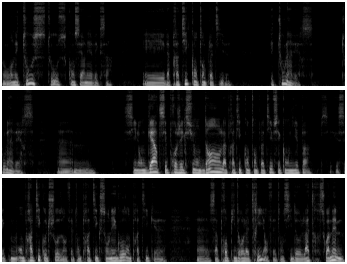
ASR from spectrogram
On est tous, tous concernés avec ça. Et la pratique contemplative est tout l'inverse. Tout l'inverse. Euh, si l'on garde ces projections dans la pratique contemplative, c'est qu'on n'y est pas. C'est qu'on pratique autre chose, en fait. On pratique son ego, on pratique... Euh, euh, sa propre idolâtrie, en fait, on s'idolâtre soi-même.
